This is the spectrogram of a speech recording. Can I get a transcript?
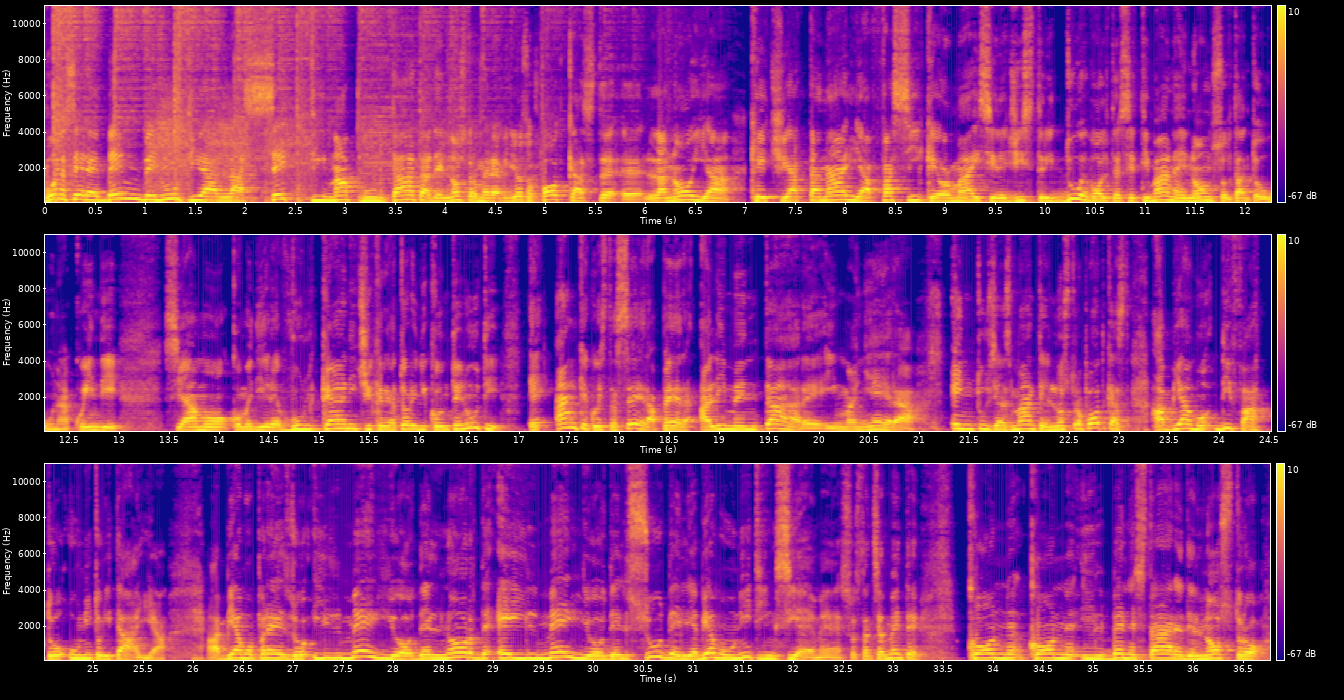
Buonasera e benvenuti alla settima puntata del nostro meraviglioso podcast. Eh, la noia che ci attanaglia fa sì che ormai si registri due volte a settimana e non soltanto una. Quindi siamo, come dire, vulcanici creatori di contenuti e anche questa sera per alimentare in maniera entusiasmante il nostro podcast abbiamo di fatto unito l'Italia. Abbiamo preso il meglio del nord e il meglio del sud e li abbiamo uniti insieme, sostanzialmente con, con il benestare del nostro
